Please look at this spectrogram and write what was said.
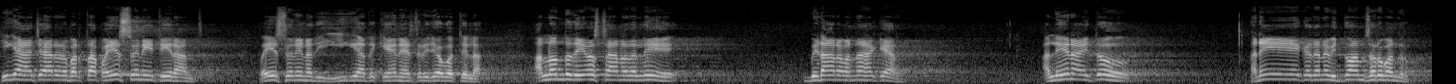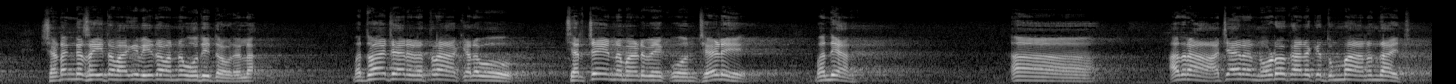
ಹೀಗೆ ಆಚಾರ್ಯರು ಬರ್ತಾ ಪಯಸ್ವಿನಿ ತೀರ ಅಂತ. ಪಯಸ್ವಿನಿ ನದಿ ಈಗ ಅದಕ್ಕೇನು ಹೆಸರಿದೆಯೋ ಗೊತ್ತಿಲ್ಲ. ಅಲ್ಲೊಂದು ದೇವಸ್ಥಾನದಲ್ಲಿ ಬಿಡಾರವನ್ನು ಹಾಕ್ಯಾರ. ಅಲ್ಲೇನಾಯಿತು? ಅನೇಕ ಜನ ವಿದ್ವಾಂಸರು ಬಂದರು. ಷಡಂಗ ಸಹಿತವಾಗಿ ವೇದವನ್ನು ಓದಿದ್ರು ಅವರೆಲ್ಲ. ಮಧ್ವಾಚಾರ್ಯರ ಹತ್ರ ಕೆಲವು ಚರ್ಚೆಯನ್ನು ಮಾಡಬೇಕು ಅಂಥೇಳಿ ಬಂದ್ಯಾರ. ಅದರ ಆಚಾರ ನೋಡೋ ಕಾಲಕ್ಕೆ ತುಂಬ ಆನಂದ ಆಯಿತು.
